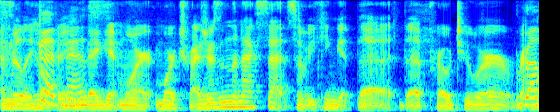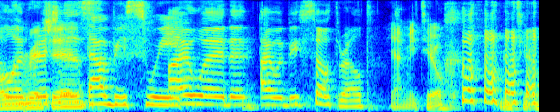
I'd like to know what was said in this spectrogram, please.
I'm really hoping Goodness. they get more more treasures in the next set, so we can get the the Pro Tour Revel, Revel in in Riches. Riches. That would be sweet. I would. I would be so thrilled. yeah, me too. me too.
